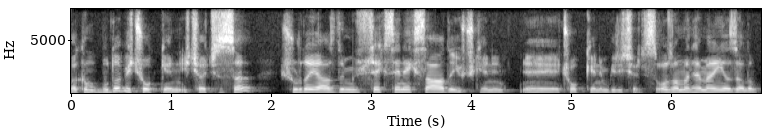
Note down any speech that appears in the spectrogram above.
Bakın bu da bir çokgenin iç açısı. Şurada yazdığım 180 eksi A da üçgenin e, çokgenin bir iç açısı. O zaman hemen yazalım.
